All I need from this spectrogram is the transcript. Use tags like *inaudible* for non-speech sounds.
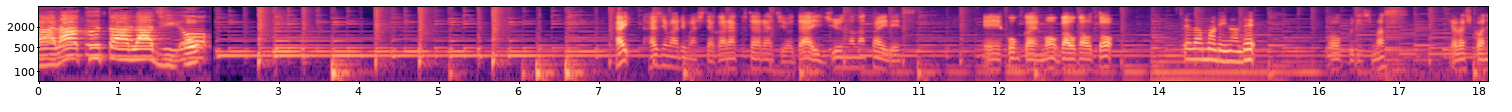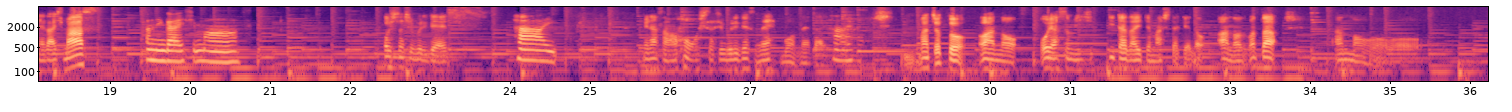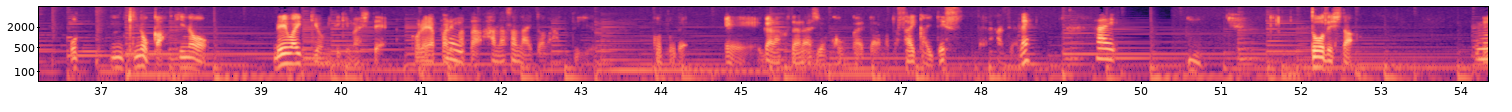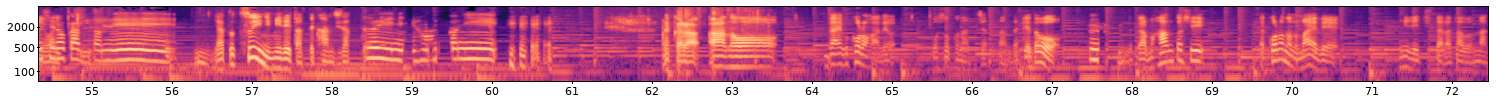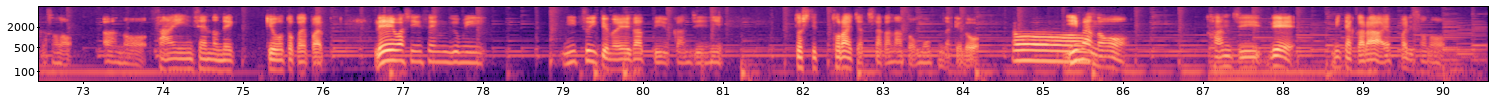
ガラクタラジオ。はい、始まりました。ガラクタラジオ第17回です。えー今回もガオガオとステラマリナでお送りします。よろしくお願いします。お願いします。お久しぶりです。はーい。皆さんお久しぶりですね。もうね、だいぶ。はい。うんまあちょっと、あの、お休みいただいてましたけど、あの、また、あのーお、ん昨日か、昨日、令和一期を見てきまして、これやっぱりまた話さないとなっていうことで、えーガラクタラジオ今回からまた再開です。みたいな感じだね。はい。どうでした、面白かったね。うん、やっとついに見れたって感じだったよついに、本当に。*laughs* だから、あのーだいぶコロナで遅くなっちゃったんだけど、うんだからもう半年、コロナの前で見れてたら多分なんかその、あの、参院選の熱狂とか、やっぱ、令和新選組についての映画っていう感じに、として捉えちゃってたかなと思うんだけど、今の感じで見たから、やっぱりその、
